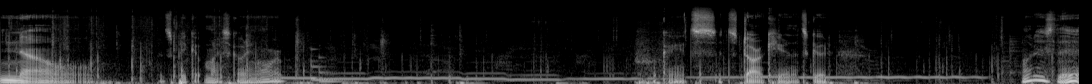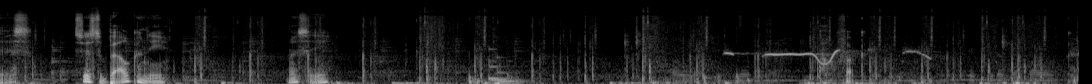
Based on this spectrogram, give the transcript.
No. Let's pick up my scouting orb. Okay, it's it's dark here. That's good. What is this? It's just a balcony. I see. Oh, fuck. Okay.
